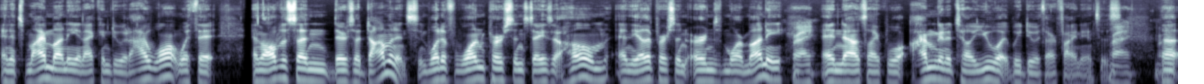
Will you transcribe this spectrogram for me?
and it's my money, and I can do what I want with it. And all of a sudden, there's a dominance. And what if one person stays at home and the other person earns more money? Right. And now it's like, well, I'm going to tell you what we do with our finances. Right. right. Uh,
